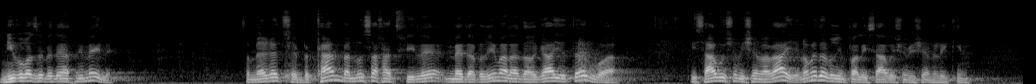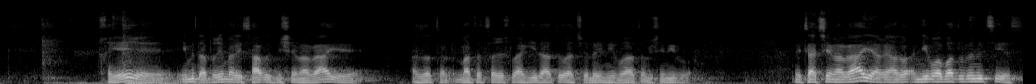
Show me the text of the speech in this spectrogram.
נברו זה בדרך ממילא. זאת אומרת שכאן בנוסח התפילה מדברים על הדרגה היותר גבוהה. עיסאוווס שמשם הוויה, לא מדברים פה על עיסאוווס שמשם אליקים. חיירה, אם מדברים על עיסאוווס משם הוויה, אז אתה, מה אתה צריך להגיד אטו עד שלא נברא אטו משנברא? מצד שם הוויה, הרי נברא בוטל במציאס.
